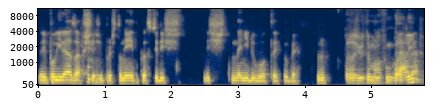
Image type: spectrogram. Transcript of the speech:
vypovídá za vše, že proč to měnit prostě, když, když není důvod, jakoby. Hm. Protože by to mohlo fungovat Právě. líp?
